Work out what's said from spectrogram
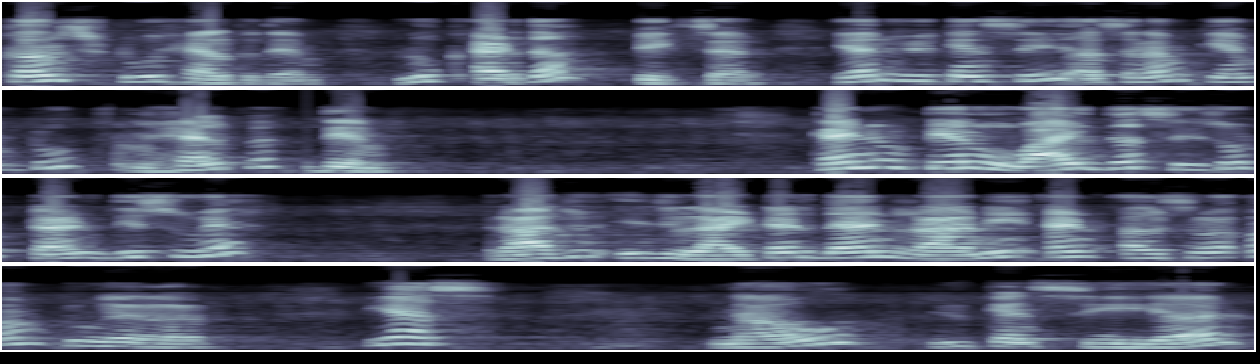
comes to help them. Look at the picture. Here you can see Aslam came to help them. Can you tell why the seesaw turned this way? Raju is lighter than Rani and Aslam together. Yes. Now you can see here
